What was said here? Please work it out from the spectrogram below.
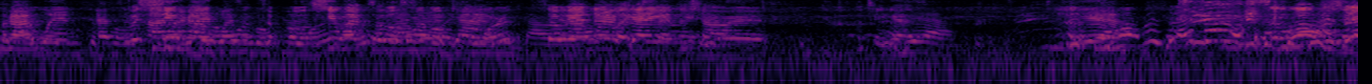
But I went. But she went. wasn't supposed. She went supposed to before. So we ended up getting in the shower together. Yeah. Yeah. So what was it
